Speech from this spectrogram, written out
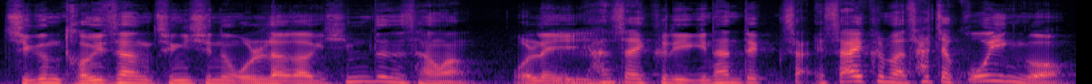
지금 더 이상 증시는 올라가기 힘든 상황. 원래 이한 사이클이긴 한데 사, 사이클만 살짝 꼬인 거.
